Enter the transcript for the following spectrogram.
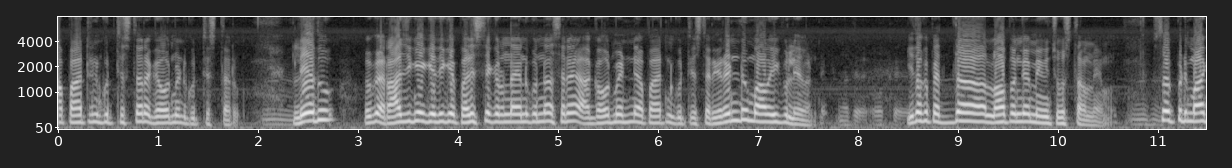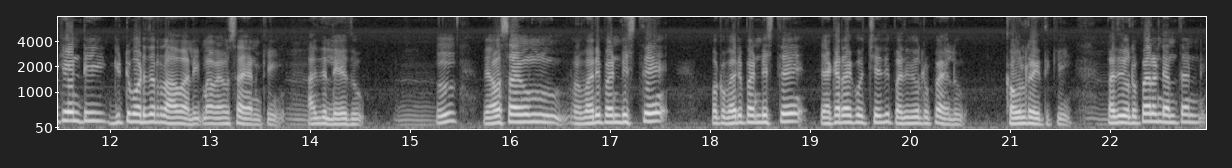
ఆ పార్టీని గుర్తిస్తారు ఆ గవర్నమెంట్ గుర్తిస్తారు. లేదు ఒక రాజకీయ ఎదిగే పరిస్థితి ఇక్కడ ఉన్నాయనుకున్నా సరే ఆ గవర్నమెంట్ని ఆ పార్టీని గుర్తిస్తారు. రెండు మా వైపు లేవండి. ఇది ఒక పెద్ద లోపంగా మేము చూస్తాం మేము. సో ఇప్పుడు మాకేంటి? గిట్టుబాటు ధర రావాలి మా వ్యవసాయానికి. అది లేదు? వ్యవసాయం వరి పండిస్తే ఒక వరి పండిస్తే ఎకరాకి వచ్చేది పదివేల రూపాయలు కౌలు రైతుకి. పదివేల రూపాయలు అంటే ఎంత అండి?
